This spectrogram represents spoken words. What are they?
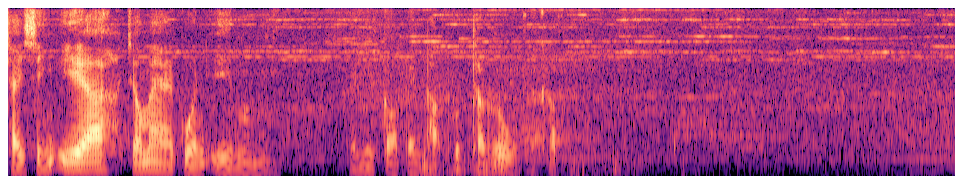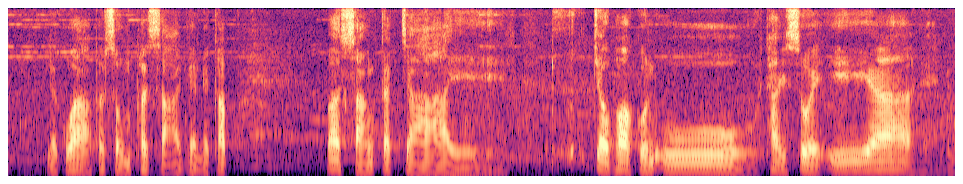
ชัยสิงเอีย เจ้าแม่กวนอิม อันนี้ก็เป็นพระพุทธรูปนะครับ รียกว่าผสมผสานกันนะครับ ว่าสังกระจาย เจ้าพ่อกวนอู ไทยสวยเอียเนี่ยดู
